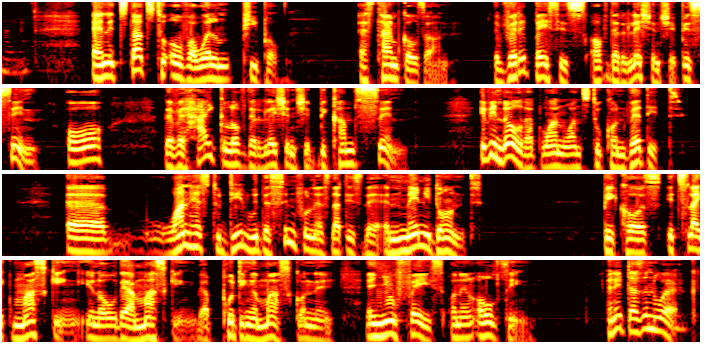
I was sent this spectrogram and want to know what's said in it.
Mm. And it starts to overwhelm people as time goes on. The very basis of the relationship is sin, or the vehicle of the relationship becomes sin. Even though that one wants to convert it, uh, one has to deal with the sinfulness that is there, and many don't. Because it's like masking, you know, they are masking, they are putting a mask on a, a new face on an old thing. And it doesn't work.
